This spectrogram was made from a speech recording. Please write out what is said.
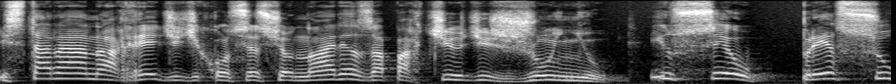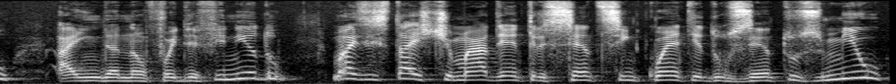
estará na rede de concessionárias a partir de junho e o seu preço ainda não foi definido, mas está estimado entre 150 e 200 mil,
